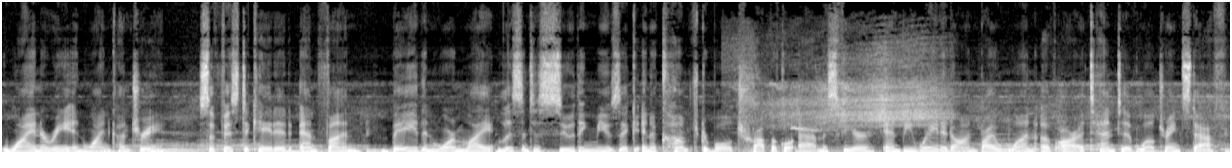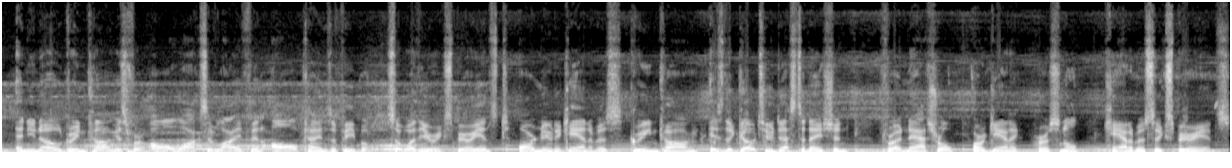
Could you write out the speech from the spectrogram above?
winery in wine country. Sophisticated and fun. Bathe in warm light. Listen to soothing music in a comfortable tropical atmosphere and be waited on by one of our attentive, well trained staff. And you know, Green Kong is for all walks of life and all kinds of people. So whether you're experienced or new to cannabis, Green Kong is the go to destination for a natural, organic, personal cannabis experience.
